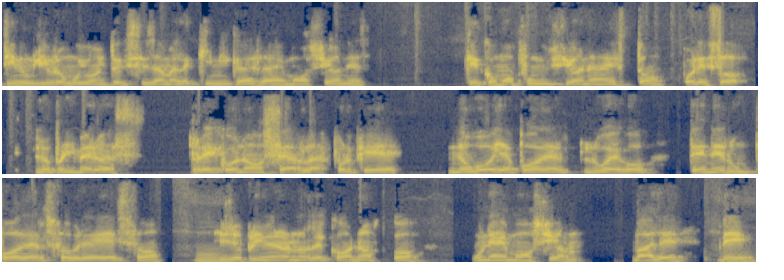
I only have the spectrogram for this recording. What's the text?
tiene un libro muy bonito que se llama La química de las emociones que cómo funciona esto. Por eso lo primero es reconocerlas porque no voy a poder luego tener un poder sobre eso mm. si yo primero no reconozco una emoción, ¿vale? De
